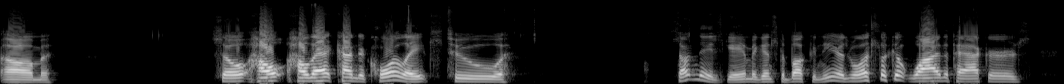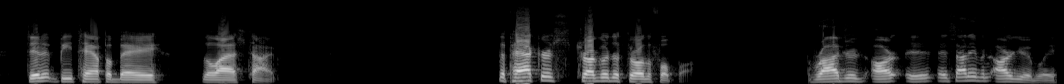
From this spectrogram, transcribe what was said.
Um, so how how that kind of correlates to Sunday's game against the Buccaneers? Well, let's look at why the Packers didn't beat Tampa Bay the last time. The Packers struggled to throw the football. Rodgers are it's not even arguably.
